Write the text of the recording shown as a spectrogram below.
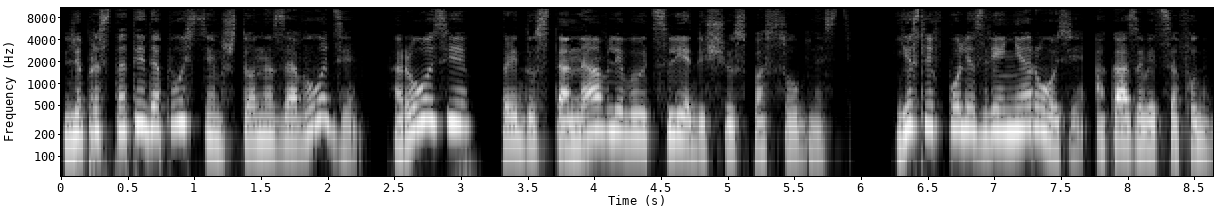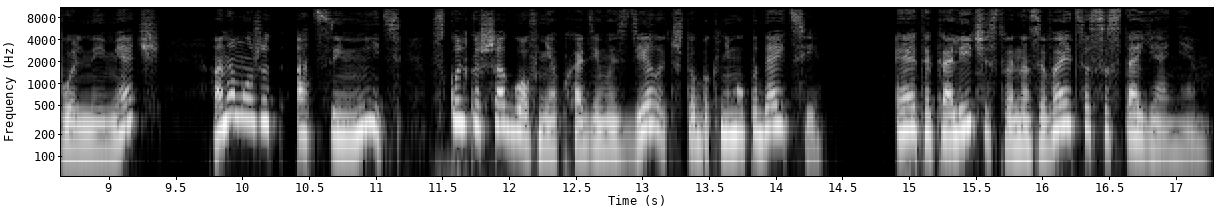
Для простоты допустим, что на заводе Рози предустанавливают следующую способность. Если в поле зрения Рози оказывается футбольный мяч, она может оценить, сколько шагов необходимо сделать, чтобы к нему подойти. Это количество называется состоянием.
